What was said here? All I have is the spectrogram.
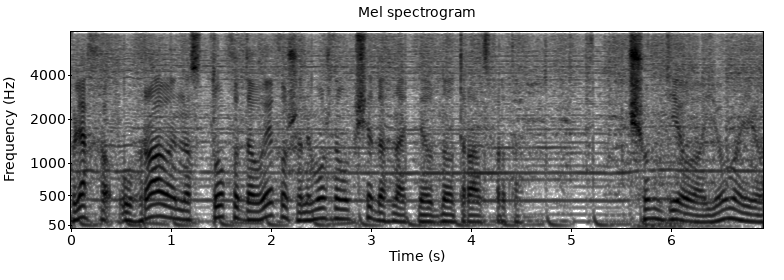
Бляха, уграли настолько далеко, що не можна взагалі догнати ні одного транспорта. В чому діло, ё-моё?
